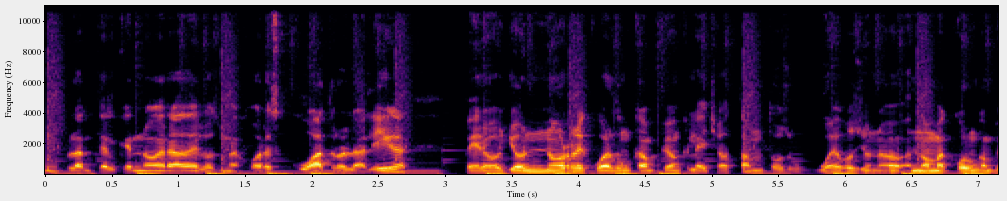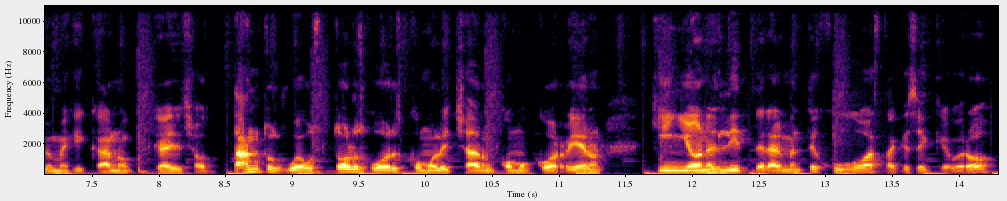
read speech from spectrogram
un plantel que no era de los mejores cuatro de la liga pero yo no recuerdo un campeón que le haya echado tantos huevos. Yo no, no, me acuerdo un campeón mexicano que haya echado tantos huevos. Todos los jugadores, cómo le echaron, cómo corrieron. Quiñones literalmente jugó hasta que se quebró.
